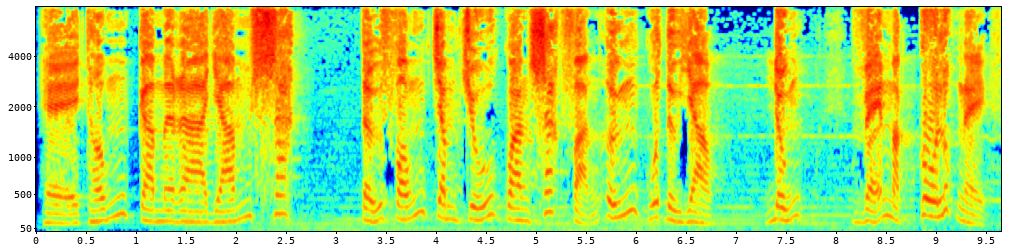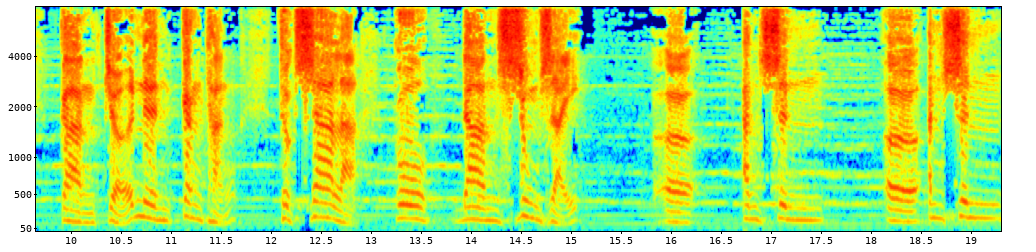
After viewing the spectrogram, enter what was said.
hệ thống camera giám sát. Tử phóng chăm chú quan sát phản ứng của Từ giàu Đúng, vẻ mặt cô lúc này càng trở nên căng thẳng. Thực ra là cô đang run rẩy. Ờ, anh sinh... Ờ, anh sinh...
